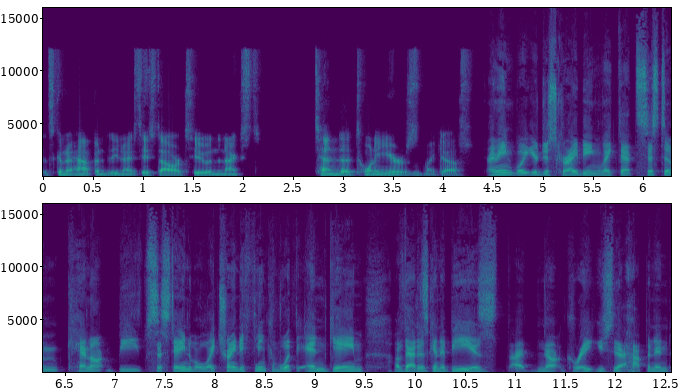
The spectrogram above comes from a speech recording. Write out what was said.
it's gonna happen to the United States dollar too in the next 10 to 20 years is my guess. I mean, what you're describing, like that system cannot be sustainable. Like trying to think of what the end game of that is going to be is uh, not great. You see that happen in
